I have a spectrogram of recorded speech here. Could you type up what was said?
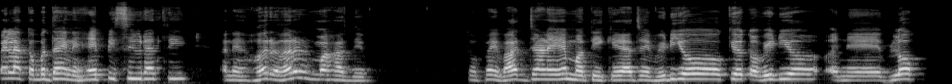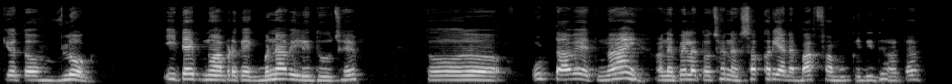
પહેલાં તો બધાયને હેપી શિવરાત્રિ અને હર હર મહાદેવ. તો ભાઈ વાત જાણે એમ હતી કે આજે વીડિયો કયો તો વીડિયો અને વ્લોગ કયો તો વ્લોગ એ ટાઈપનું આપણે કંઈક બનાવી લીધું છે. તો ઉઠતા આવે નાય. અને પહેલાં તો છે ને સકરિયાને બાફા મૂકી દીધા હતા.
